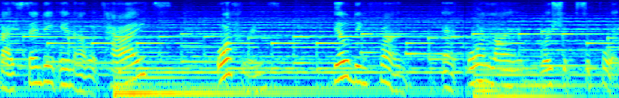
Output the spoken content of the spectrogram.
by sending in our tithes, offerings, building fund, and online worship support.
